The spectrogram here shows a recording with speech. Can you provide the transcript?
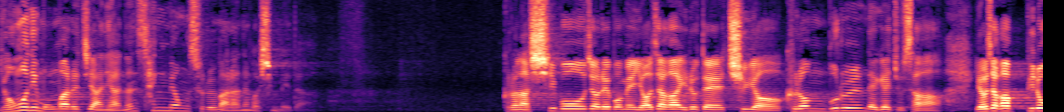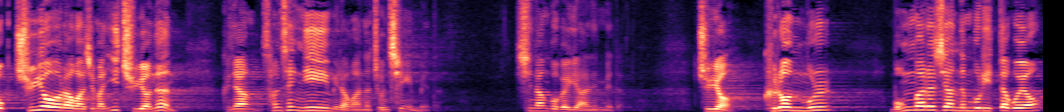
영원히 목마르지 아니하는 생명수를 말하는 것입니다. 그러나 15절에 보면 여자가 이르되 주여 그런 물을 내게 주사 여자가 비록 주여라고 하지만 이 주여는 그냥 선생님이라고 하는 존칭입니다. 신앙 고백이 아닙니다. 주여 그런 물 목마르지 않는 물이 있다고요?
